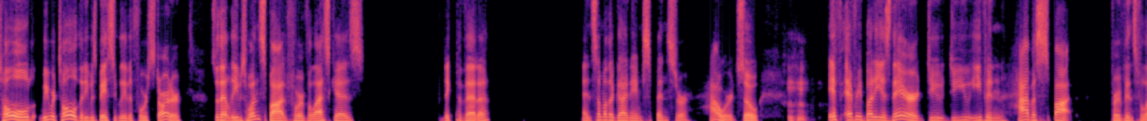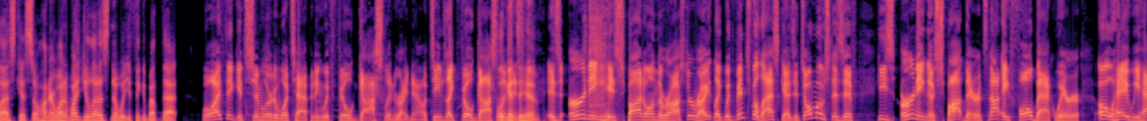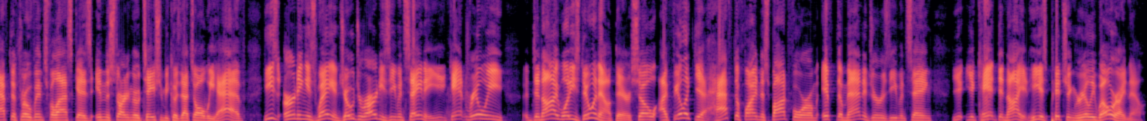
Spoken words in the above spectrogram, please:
told, we were told that he was basically the fourth starter. So that leaves one spot for Velasquez, Nick Pivetta, and some other guy named Spencer Howard. So, mm-hmm. if everybody is there, do do you even have a spot for Vince Velasquez? So Hunter, why, why don't you let us know what you think about that? Well, I think it's similar to what's happening with Phil Gosselin right now. It seems like Phil Gosselin we'll get is, to him. is earning his spot on the roster, right? Like with Vince Velasquez, it's almost as if he's earning a spot there. It's not a fallback where, oh, hey, we have to throw Vince Velasquez in the starting rotation because that's all we have. He's earning his way, and Joe Girardi's even saying it. You can't really deny what he's doing out there. So I feel like you have to find a spot for him if the manager is even saying – you, you can't deny it. He is pitching really well right now.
